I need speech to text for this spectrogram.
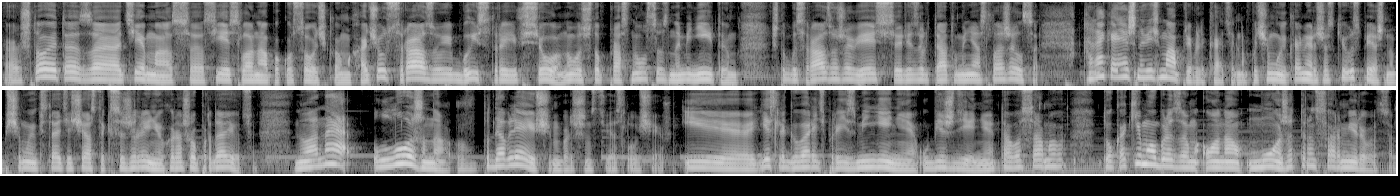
Э, что это за тема с съесть слона по кусочкам? Хочу сразу и быстро и все. Ну вот, чтобы проснулся знаменитым, чтобы сразу же весь результат у меня сложился. Она, конечно, весьма привлекательна. Почему и коммерчески успешна? Почему и, кстати, часто, к сожалению, хорошо продается? Но она ложно в подавляющем большинстве случаев. И если говорить про изменение убеждения того самого, то каким образом оно может трансформироваться?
